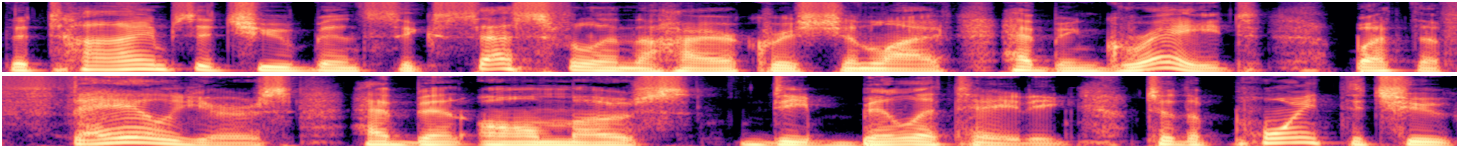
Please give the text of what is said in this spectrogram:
The times that you've been successful in the higher Christian life have been great, but the failures have been almost debilitating to the point that you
